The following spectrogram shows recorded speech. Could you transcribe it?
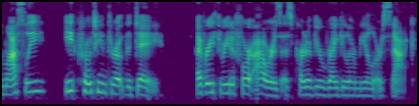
And lastly, eat protein throughout the day, every three to four hours as part of your regular meal or snack.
